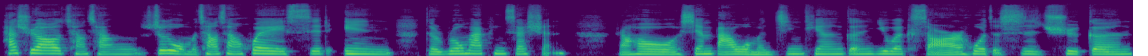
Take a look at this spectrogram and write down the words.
他需要常常就是我们常常会 sit in the role mapping session，然后先把我们今天跟 UXR 或者是去跟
